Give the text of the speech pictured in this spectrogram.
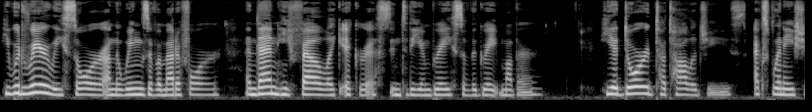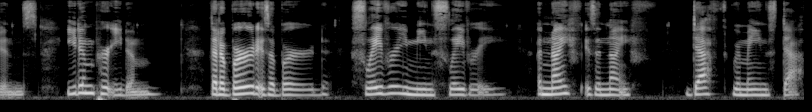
He would rarely soar on the wings of a metaphor, and then he fell like Icarus into the embrace of the Great Mother. He adored tautologies, explanations, idem per idem. That a bird is a bird, slavery means slavery, a knife is a knife, death remains death.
